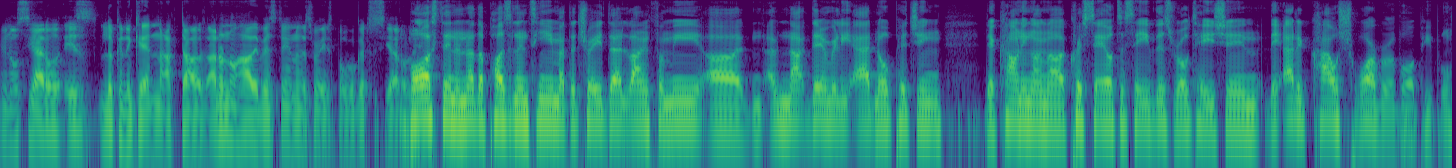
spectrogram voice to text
You know, Seattle is looking to get knocked out. I don't know how they've been staying in this race, but we'll get to Seattle. later. Boston, another puzzling team at the trade deadline for me. Uh, not didn't really add no pitching. They're counting on uh, Chris Sale to save this rotation. They added Kyle Schwarber of all people.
